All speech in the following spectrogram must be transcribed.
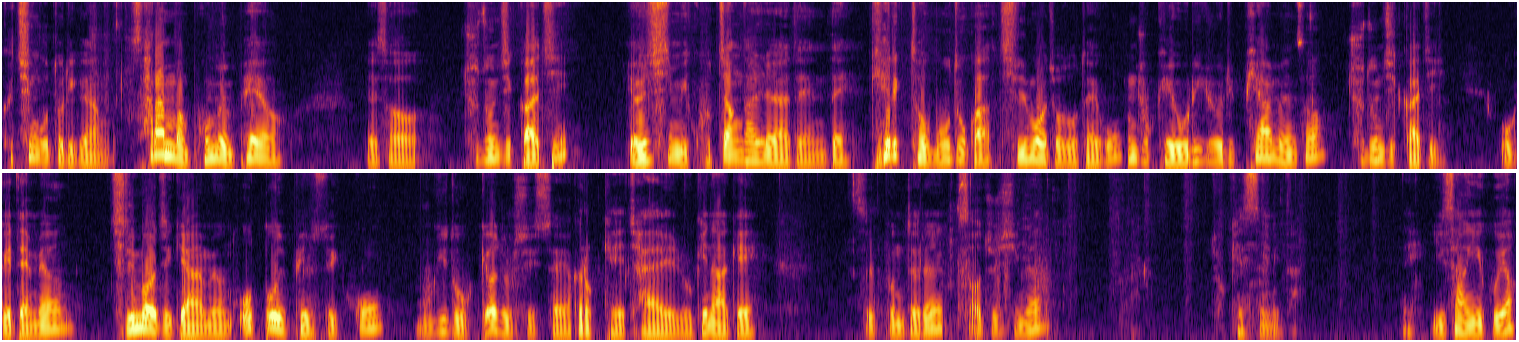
그 친구들이 그냥 사람만 보면 패요. 그래서 주둔지까지 열심히 곧장 달려야 되는데 캐릭터 모두가 짊어져도 되고 운 좋게 요리조리 피하면서 주둔지까지 오게 되면 짊어지게 하면 옷도 입힐 수 있고 무기도 껴줄 수 있어요. 그렇게 잘 요긴하게 쓸 분들은 써주시면 좋겠습니다. 네, 이상이고요.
